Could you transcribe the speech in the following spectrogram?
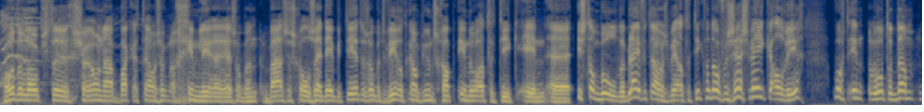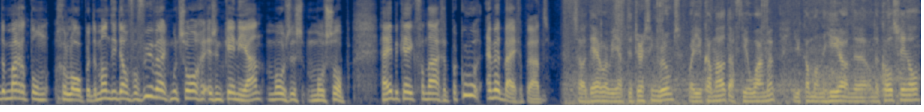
Hordenloopster Sharona Bakker, trouwens ook nog gymlerares op een basisschool. Zij debuteert dus op het wereldkampioenschap indoor atletiek in eh, Istanbul. We blijven trouwens bij atletiek, want over zes weken alweer wordt in Rotterdam de marathon gelopen. De man die dan voor vuurwerk moet zorgen is een Keniaan, Moses Mosop. Hij bekeek vandaag het parcours en werd bijgepraat. So there where we have the dressing rooms, where you come out after your warm-up. You come on here on the, on the cold single,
